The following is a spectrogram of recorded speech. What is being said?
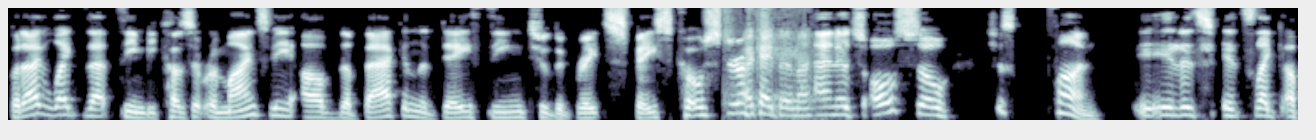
But I like that theme because it reminds me of the back in the day theme to the Great Space Coaster. Okay, Boomer. And it's also just fun. It is it's like a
